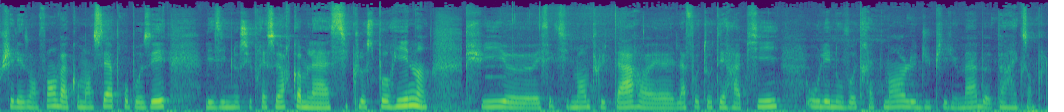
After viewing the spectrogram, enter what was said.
Chez les enfants, on va commencer à proposer les immunosuppresseurs comme la cyclosporine, puis euh, effectivement plus tard euh, la photothérapie ou les nouveaux traitements, le dupilumab par exemple.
